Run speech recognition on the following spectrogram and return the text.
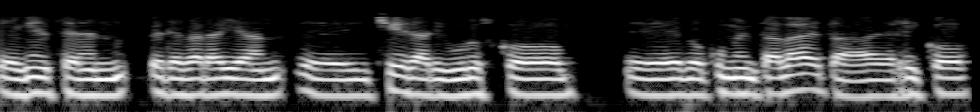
egin zen bere garaian e, itxierari buruzko e, dokumentala eta herriko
